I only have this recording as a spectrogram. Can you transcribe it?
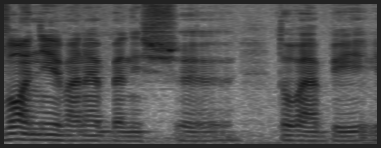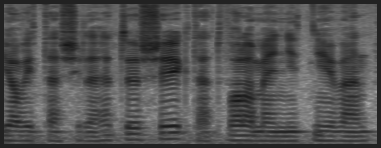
Van nyilván ebben is ö, további javítási lehetőség, tehát valamennyit nyilván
